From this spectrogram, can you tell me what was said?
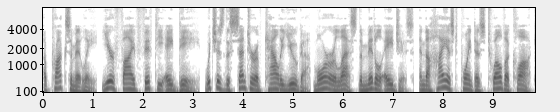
approximately, year 550 AD, which is the center of Kali Yuga more or less the Middle Ages, and the highest point is 12 o'clock,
